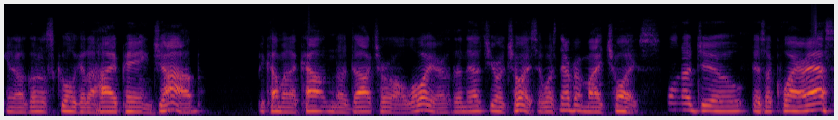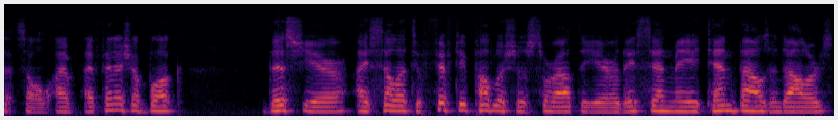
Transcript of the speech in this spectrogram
you know, go to school, get a high-paying job, become an accountant, a doctor, or a lawyer, then that's your choice. It was never my choice. What I want to do is acquire assets. So I, I finish a book this year. I sell it to 50 publishers throughout the year. They send me $10,000,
